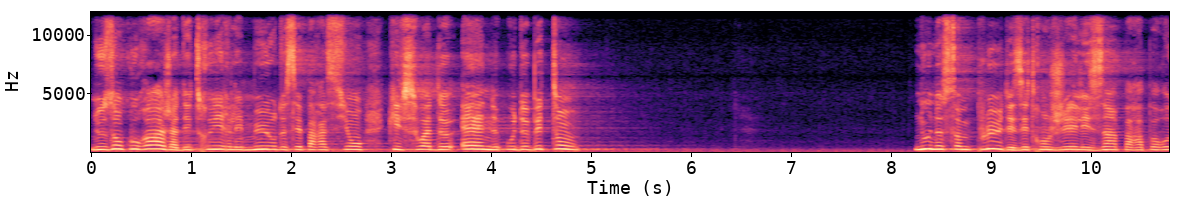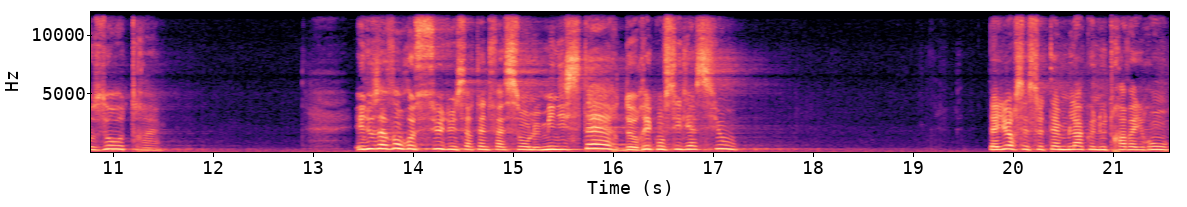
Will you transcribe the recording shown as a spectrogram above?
nous encourage à détruire les murs de séparation, qu'ils soient de haine ou de béton. Nous ne sommes plus des étrangers les uns par rapport aux autres. Et nous avons reçu d'une certaine façon le ministère de réconciliation. D'ailleurs, c'est ce thème-là que nous travaillerons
